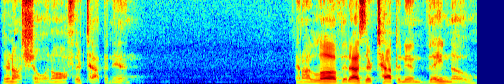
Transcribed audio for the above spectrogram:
They're not showing off, they're tapping in. And I love that as they're tapping in, they know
